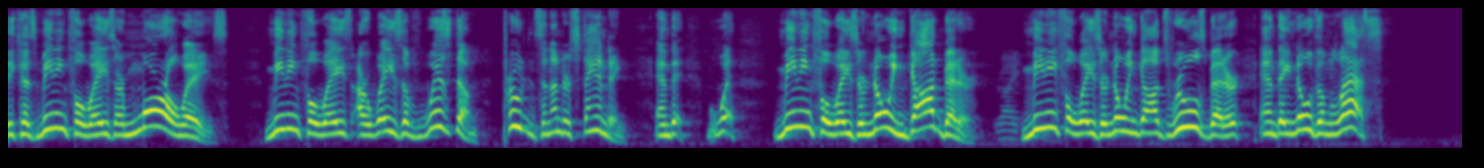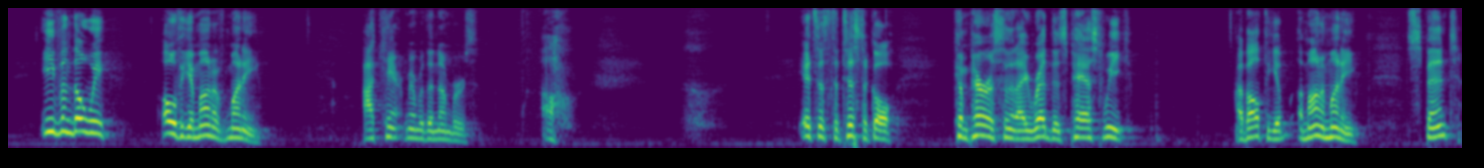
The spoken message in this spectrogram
Because meaningful ways are moral ways. Meaningful ways are ways of wisdom, prudence, and understanding. And the, meaningful ways are knowing God better. Right. Meaningful ways are knowing God's rules better, and they know them less. Even though we, oh, the amount of money. I can't remember the numbers. Oh. It's a statistical comparison that I read this past week about the amount of money spent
